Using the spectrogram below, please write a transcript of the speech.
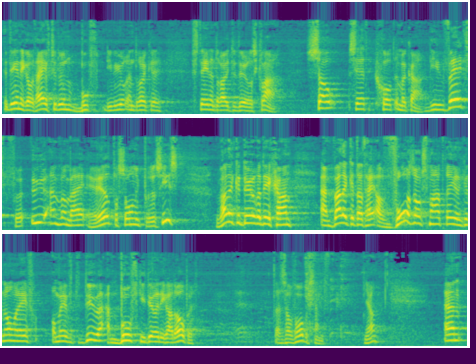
Het enige wat hij heeft te doen, boef, die muur indrukken, stenen eruit, de deur is klaar. Zo zit God in elkaar. Die weet voor u en voor mij heel persoonlijk precies welke deuren dicht gaan en welke dat hij al voorzorgsmaatregelen genomen heeft om even te duwen en boef, die deur die gaat open. Dat is al voorbestemd. Ja? En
